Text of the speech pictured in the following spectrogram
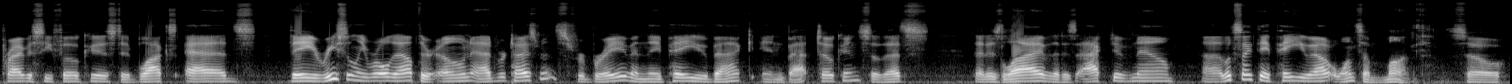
privacy focused. It blocks ads. They recently rolled out their own advertisements for Brave and they pay you back in BAT tokens. So that's that is live, that is active now. Uh, it looks like they pay you out once a month. So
